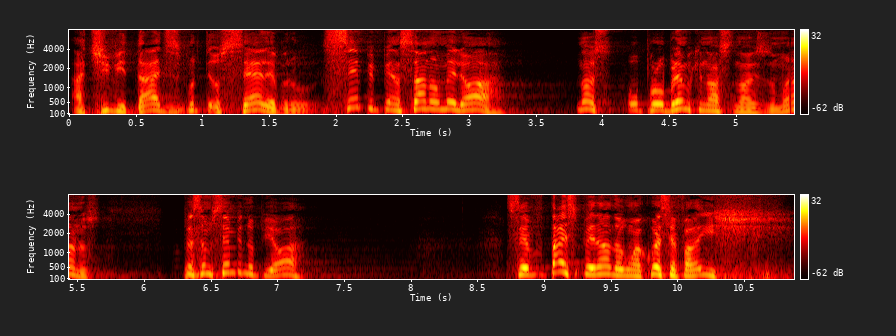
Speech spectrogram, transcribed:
atividades para o teu cérebro, sempre pensar no melhor. Nós, o problema é que nós, nós humanos, pensamos sempre no pior. Você está esperando alguma coisa, você fala, ixi,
